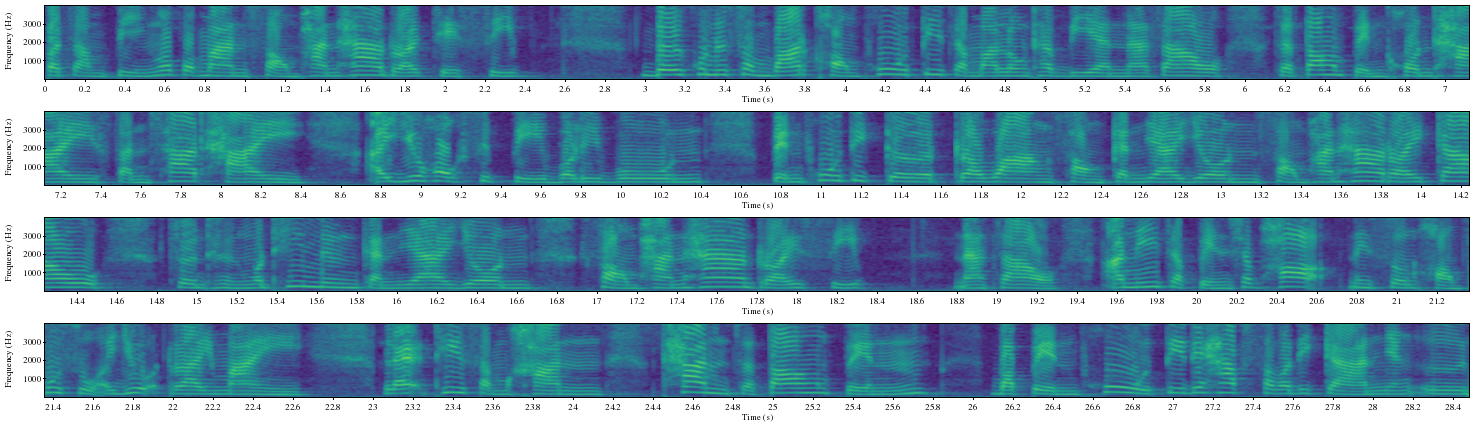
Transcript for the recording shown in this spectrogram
ประจำปีงบประมาณ 2570 โดยคุณสมบัติของผู้ที่จะมาลงทะเบียนนะเจ้าจะต้องเป็นคนไทย สัญชาติไทย อายุ 60 ปีบริบูรณ์ เป็นผู้ที่เกิดระหว่าง 2 กันยายน 2509 จนถึงวันที่ 1 กันยายน 2510นะเจ้า อันนี้จะเป็นเฉพาะในส่วนของผู้สูงอายุรายใหม่ และที่สำคัญท่านจะต้องเป็น บ่เป็นผู้ที่ได้รับสวัสดิการอย่างอื่น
